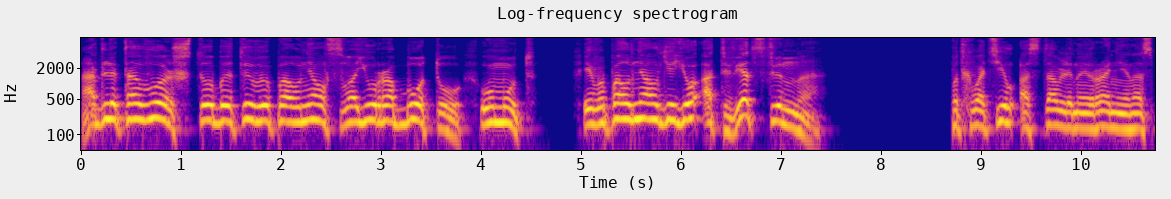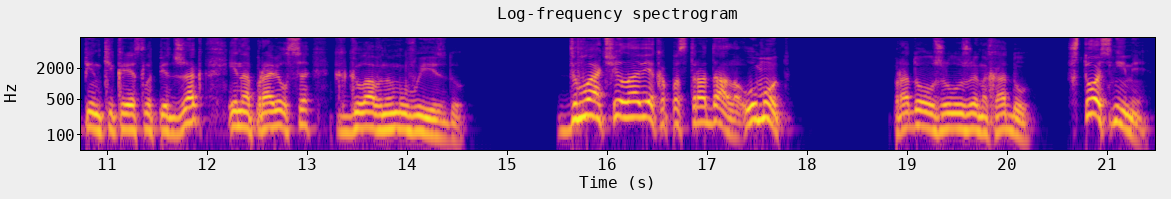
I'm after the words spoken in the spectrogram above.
А для того, чтобы ты выполнял свою работу, Умут, и выполнял ее ответственно подхватил оставленный ранее на спинке кресла пиджак и направился к главному выезду. «Два человека пострадало, Умут!» Продолжил уже на ходу. «Что с ними?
